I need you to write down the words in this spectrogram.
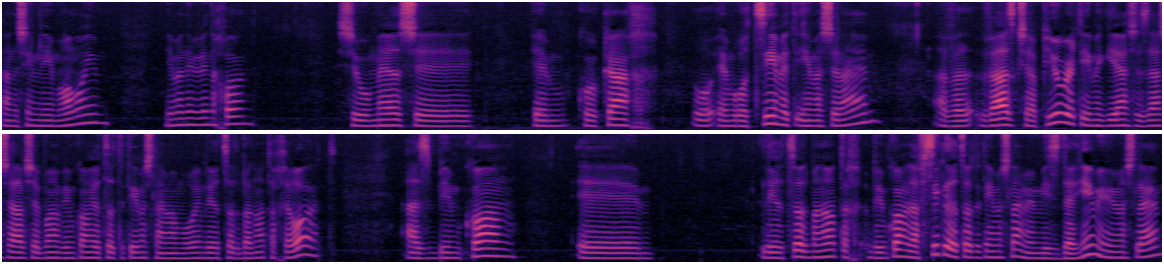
אנשים נהיים הומואים, אם אני מבין נכון? שהוא אומר שהם כל כך, הם רוצים את אימא שלהם, אבל, ואז כשהפיוברטי מגיע, שזה השלב שבו הם במקום לרצות את אימא שלהם אמורים לרצות בנות אחרות, אז במקום אה, לרצות בנות, במקום להפסיק לרצות את אימא שלהם, הם מזדהים עם אימא שלהם,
